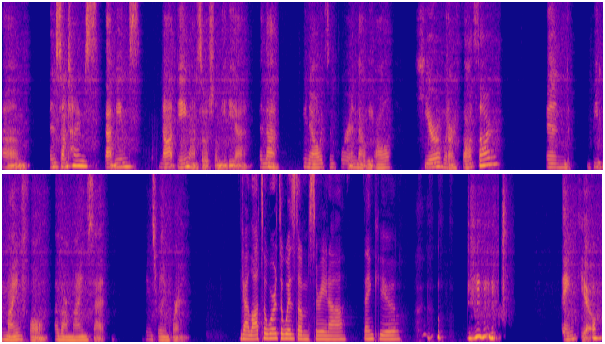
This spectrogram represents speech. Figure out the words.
Um, and sometimes that means not being on social media. And that, you know, it's important that we all hear what our thoughts are and be mindful of our mindset. I think it's really important. yeah lots of words of wisdom, Serena. Thank you. Thank you.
